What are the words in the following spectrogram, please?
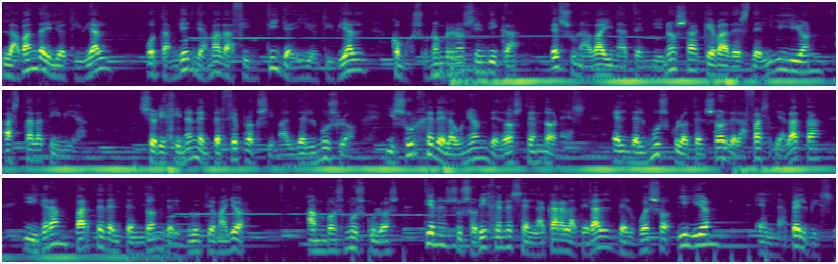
La banda iliotibial, o también llamada cintilla iliotibial, como su nombre nos indica, es una vaina tendinosa que va desde el ilion hasta la tibia. Se origina en el tercio proximal del muslo y surge de la unión de dos tendones, el del músculo tensor de la fascia lata y gran parte del tendón del glúteo mayor. Ambos músculos tienen sus orígenes en la cara lateral del hueso ilion en la pelvis.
